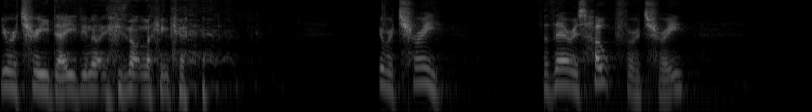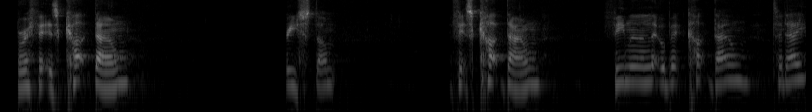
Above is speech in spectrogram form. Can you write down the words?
You're a tree, Dave. You know, he's not looking. good. You're a tree. For there is hope for a tree. For if it is cut down, tree stump, if it's cut down, feeling a little bit cut down today,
